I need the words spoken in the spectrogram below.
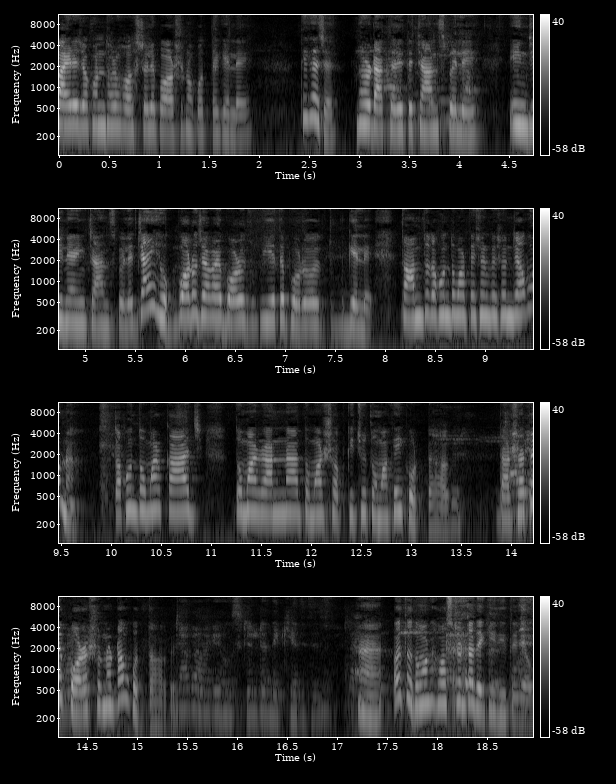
বাইরে যখন ধরো হস্টেলে পড়াশুনো করতে গেলে ঠিক আছে? ধরো ডাক্তারিতে চান্স পেলে ইঞ্জিনিয়ারিং চান্স পেলে যাই হোক বড় জায়গায় বড় ইয়েতে পড়ে গেলে তো আমি তো তখন তোমার পেছন পেছন যাব না। তখন তোমার কাজ তোমার রান্না তোমার সব কিছু তোমাকেই করতে হবে। তার সাথে পড়াশোনাটাও করতে হবে। হ্যাঁ ওই তো তোমাকে হস্টেলটা দেখিয়ে দিতে যাব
